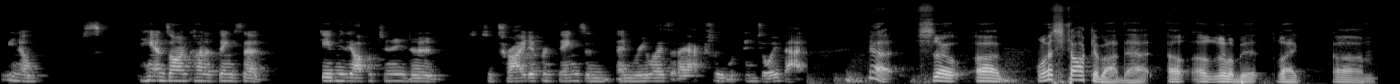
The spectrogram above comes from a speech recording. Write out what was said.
you know, hands-on kind of things that gave me the opportunity to to try different things and, and realize that I actually enjoyed that. Yeah. So uh, let's talk about that a, a little bit. Like, um,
